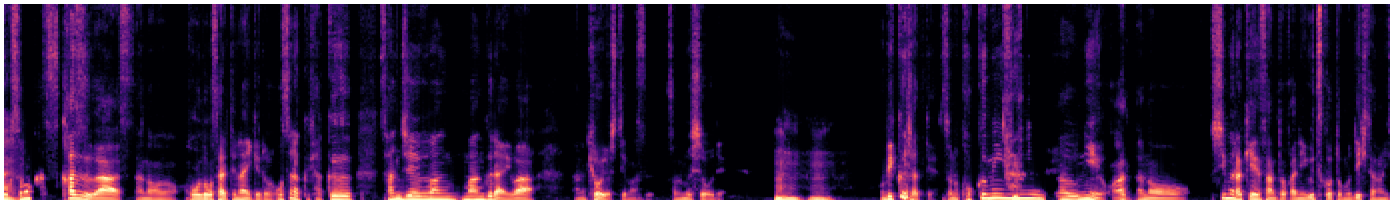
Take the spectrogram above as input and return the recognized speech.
僕、その数数は、あの、報道されてないけど、おそらく130万万ぐらいは、あの供与してます。その無償で。うんうん。びっくりしちゃって。その国民に、に ああの、志村けんさんとかに打つこともできたのに、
